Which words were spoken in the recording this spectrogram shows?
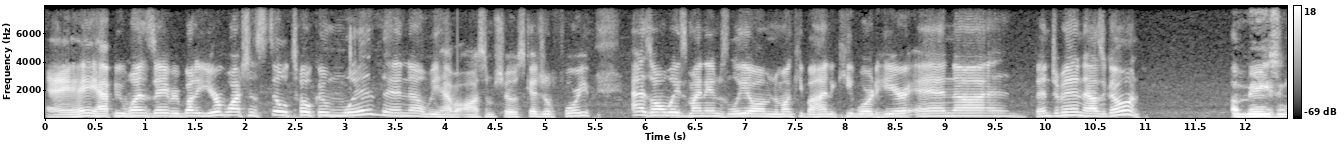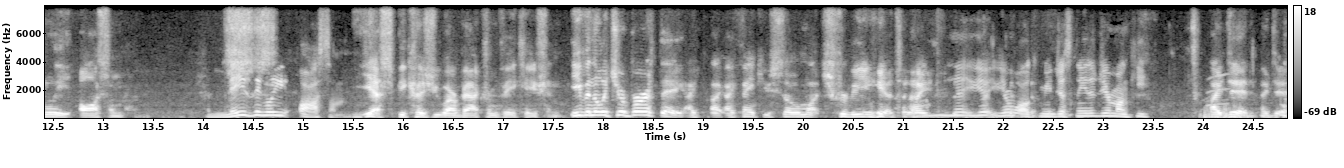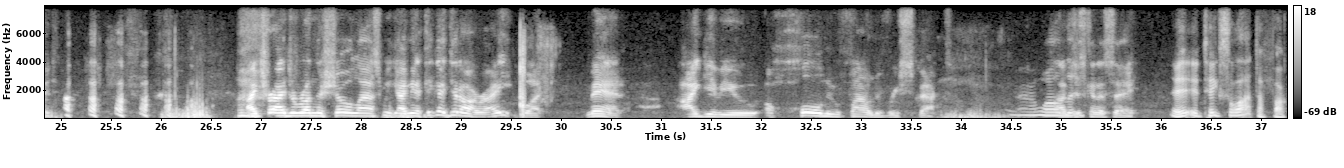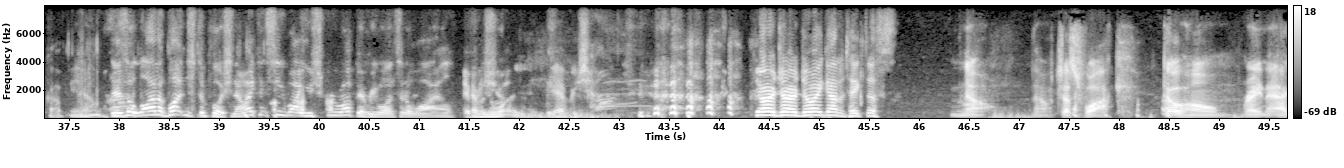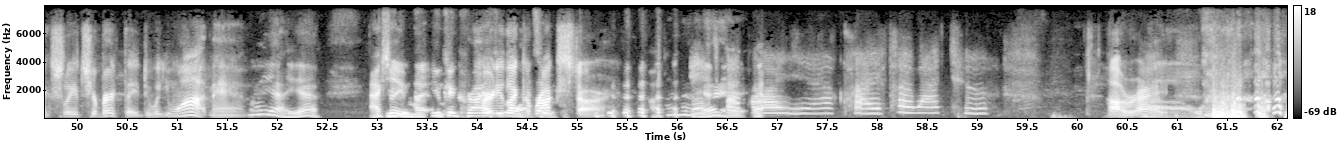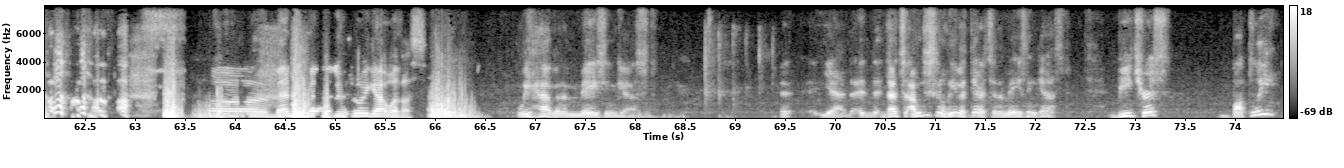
Hey, hey, happy Wednesday, everybody. You're watching Still Token With, and uh, we have an awesome show scheduled for you. As always, my name is Leo. I'm the monkey behind the keyboard here. And uh, Benjamin, how's it going? amazingly awesome. Amazingly awesome. Yes, because you are back from vacation, even though it's your birthday. I, I, I thank you so much for being here tonight. You're welcome. You just needed your monkey. I did, I did. I tried to run the show last week. I mean, I think I did all right, but man, I give you a whole new found of respect. Uh, Well, I'm th- just gonna say, it, it takes a lot to fuck up, you know? there's a lot of buttons to push. Now I can see why you screw up every once in a while. Every show. Everyone- yeah, every show. Jar Jar, do I got to take this? No, no, just walk. Go home right now. Actually, it's your birthday. Do what you want, man. Oh, yeah, yeah. Actually, you, can, my, you can cry. if Party you like a want to. rock star. yeah, yeah, yeah. cry if I want to. All right. Wow. Uh, Benjamin, who do we got with us? we have an amazing guest. Uh, yeah, th- th- that's. I'm just gonna leave it there. It's an amazing guest, Beatrice Boepple.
